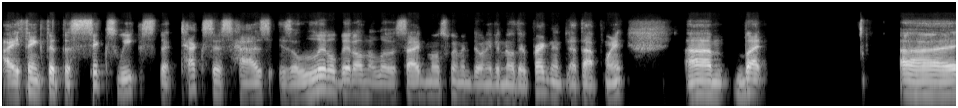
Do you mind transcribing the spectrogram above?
I think that the six weeks that Texas has is a little bit on the low side. Most women don't even know they're pregnant at that point. Um, but uh,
